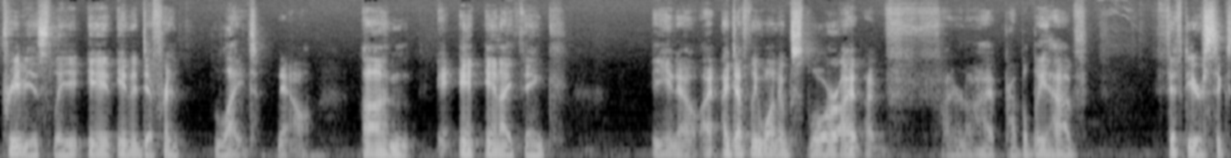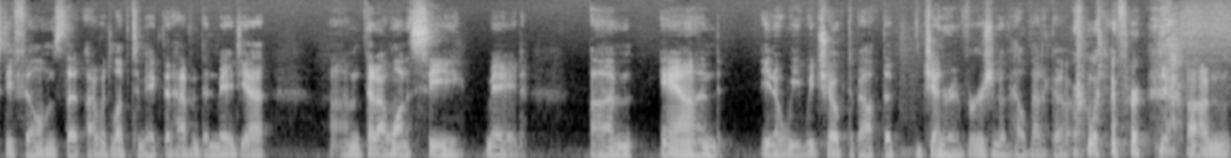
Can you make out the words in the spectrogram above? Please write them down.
previously in in a different light now, um, and, and I think you know I, I definitely want to explore. I, I've I don't know, I probably have 50 or 60 films that I would love to make that haven't been made yet, um, that I want to see made. Um, and, you know, we, we joked about the generative version of Helvetica or whatever. Yeah. Um,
